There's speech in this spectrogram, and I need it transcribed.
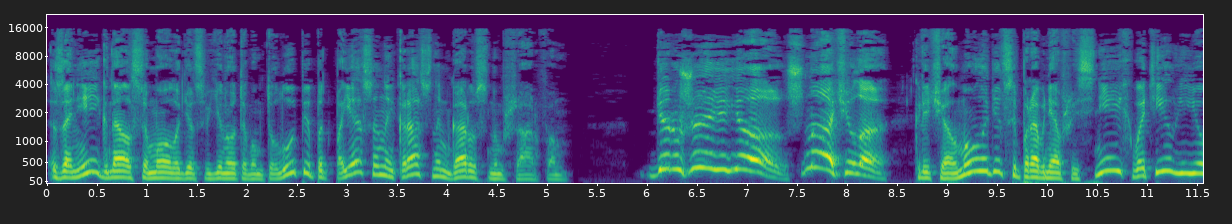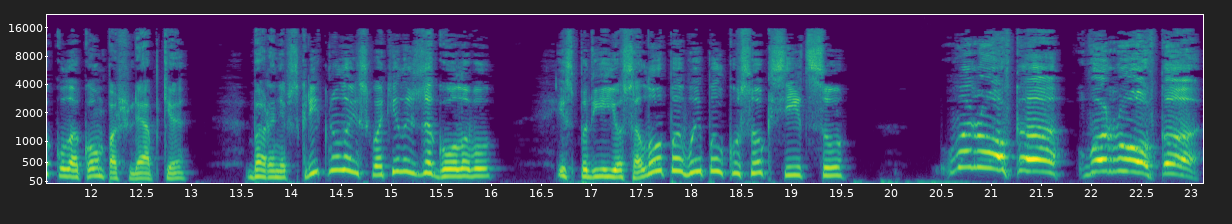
За ней гнался молодец в енотовом тулупе, подпоясанный красным гарусным шарфом. — Держи ее! Сначала! — кричал молодец и, поравнявшись с ней, хватил ее кулаком по шляпке. Барыня вскрикнула и схватилась за голову. Из-под ее солопа выпал кусок ситцу. «Воровка! Воровка!»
